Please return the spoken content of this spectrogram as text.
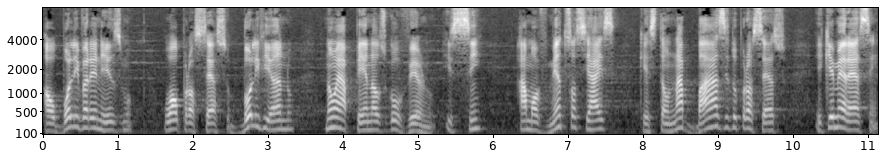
ao bolivarianismo ou ao processo boliviano não é apenas aos governos, e sim a movimentos sociais que estão na base do processo e que merecem,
